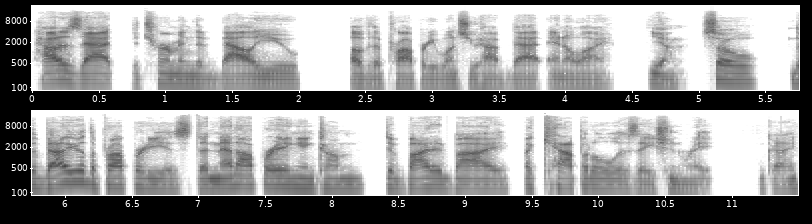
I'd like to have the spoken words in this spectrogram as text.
How does that determine the value of the property once you have that NOI? Yeah. So the value of the property is the net operating income divided by a capitalization rate. Okay.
